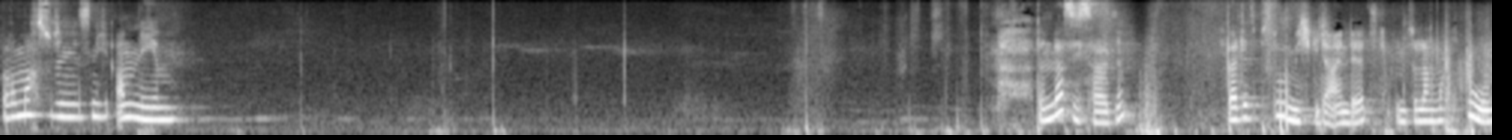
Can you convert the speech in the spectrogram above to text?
Warum machst du denn jetzt nicht annehmen? Dann lass ich's halt, ne? Ich warte jetzt, bis du mich wieder einlädst. Und so lange machst du.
